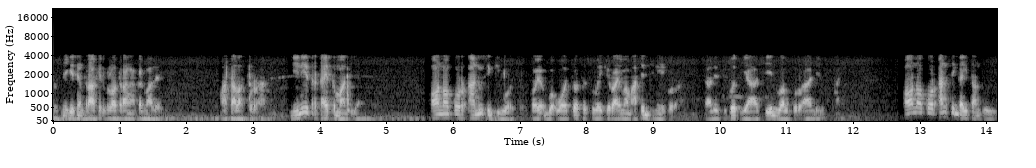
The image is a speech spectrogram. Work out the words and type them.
Terus ini yang terakhir kalau terangkan malam masalah Quran. Ini terkait kematian. Ono Quran sing diwaca. Kaya mbok waca sesuai kira Imam Asin jenenge Quran. Kali disebut Yasin wal Qur'anil Ono Quran sing kaitan tulis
